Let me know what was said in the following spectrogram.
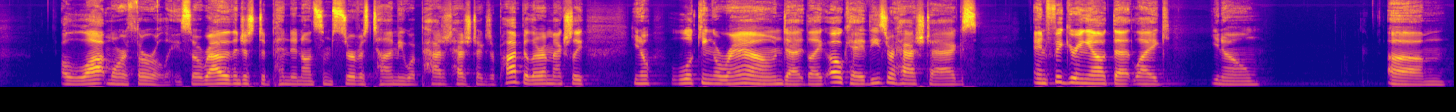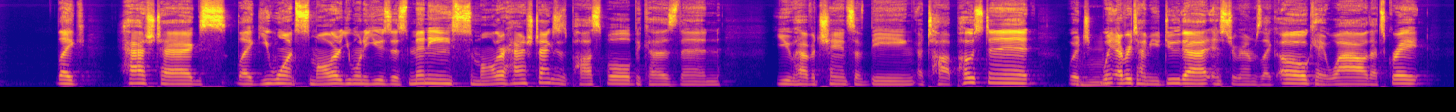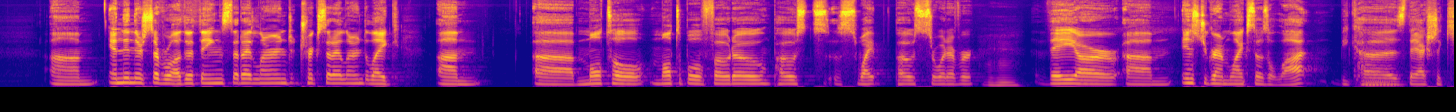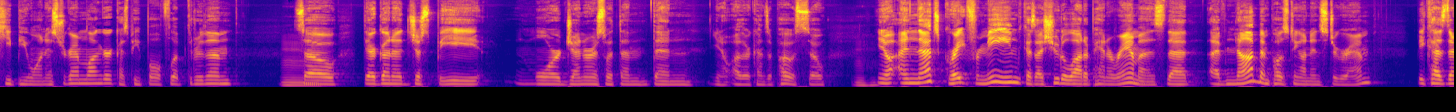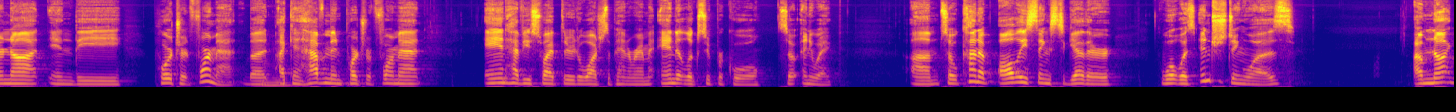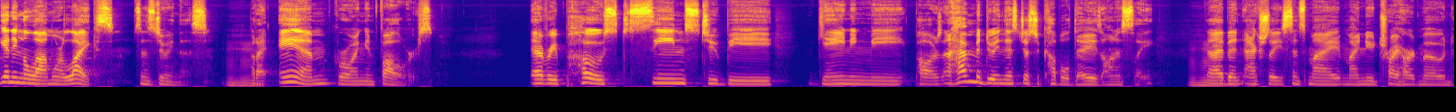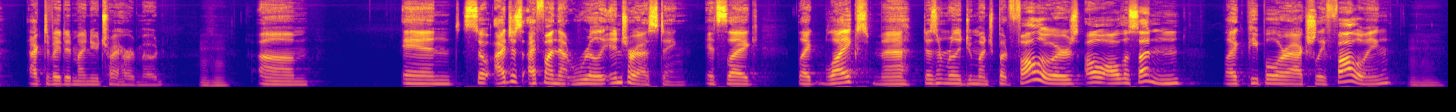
a lot more thoroughly. So rather than just dependent on some service telling me what hashtags are popular, I'm actually, you know, looking around at like, okay, these are hashtags and figuring out that like, you know, um, like hashtags, like you want smaller, you want to use as many smaller hashtags as possible because then you have a chance of being a top post in it, which when, every time you do that, Instagram's like, oh, okay, wow, that's great. Um, and then there's several other things that I learned, tricks that I learned, like um, uh, multiple multiple photo posts, swipe posts, or whatever. They are um, Instagram likes those a lot because they actually keep you on Instagram longer because people flip through them. So they're gonna just be more generous with them than you know other kinds of posts. So you know, and that's great for me because I shoot a lot of panoramas that I've not been posting on Instagram because they're not in the portrait format. But I mm-hmm. can have them in portrait format and have you swipe through to watch the panorama, and it looks super cool. So anyway, um, so kind of all these things together. What was interesting was I'm not getting a lot more likes since doing this, mm-hmm. but I am growing in followers. Every post seems to be gaining me followers. And I haven't been doing this just a couple days, honestly. That mm-hmm. I've been actually since my my new try hard mode activated my new try hard mode. Um, and so I just I find that really interesting. It's like like likes, meh, doesn't really do much, but followers, oh, all of a sudden, like people are actually following.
